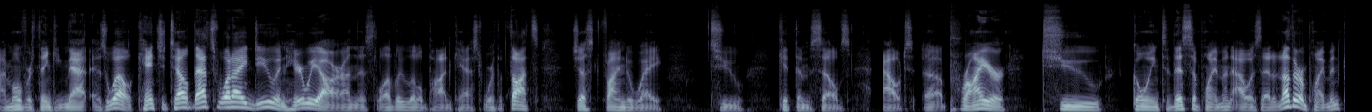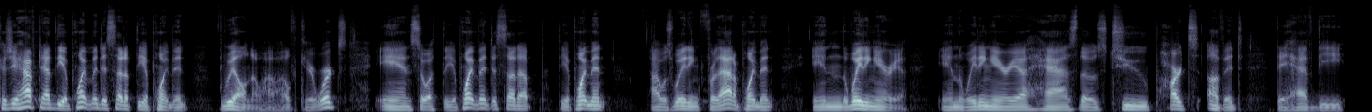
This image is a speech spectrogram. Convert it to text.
I'm overthinking that as well. Can't you tell? That's what I do. And here we are on this lovely little podcast where the thoughts just find a way to get themselves out. Uh, prior to going to this appointment, I was at another appointment because you have to have the appointment to set up the appointment. We all know how healthcare works. And so at the appointment to set up the appointment, I was waiting for that appointment in the waiting area. And the waiting area has those two parts of it. They have the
